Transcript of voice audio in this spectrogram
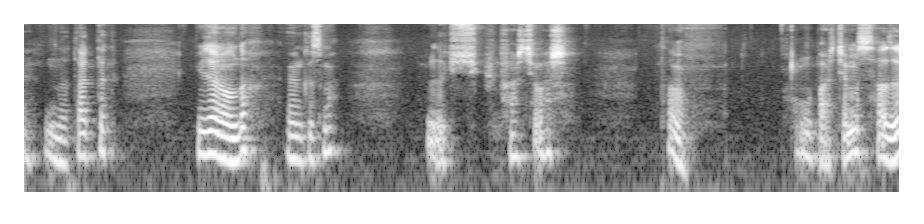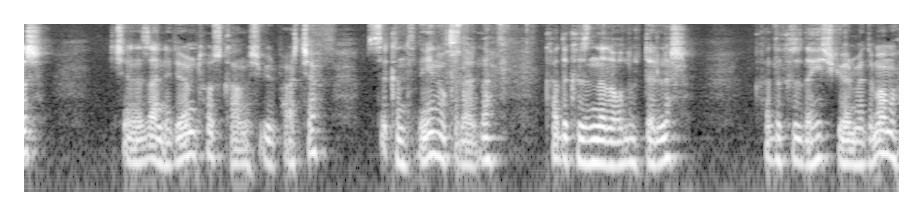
Evet, bunu da taktık. Güzel oldu ön kısmı. Burada küçük bir parça var. Tamam. Bu parçamız hazır. İçinde zannediyorum toz kalmış bir parça. Sıkıntı değil o kadar da. Kadı kızında da olur derler. Kadı kızı da hiç görmedim ama.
